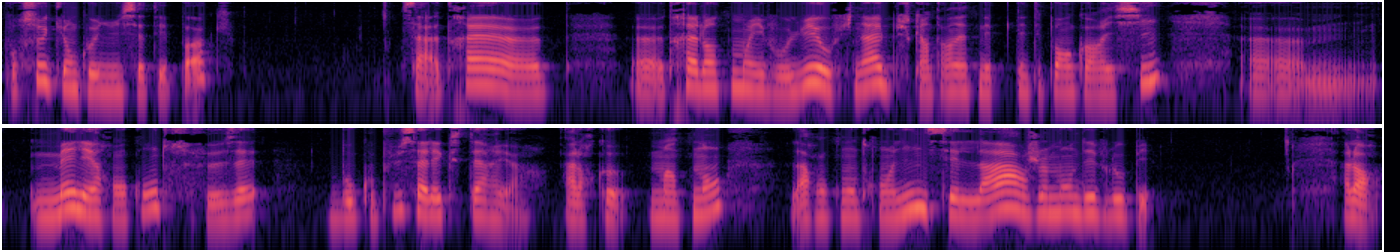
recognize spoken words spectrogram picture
pour ceux qui ont connu cette époque, ça a très euh, euh, très lentement évolué au final, puisqu'Internet n'était pas encore ici, mais les rencontres se faisaient beaucoup plus à l'extérieur. Alors que maintenant, la rencontre en ligne s'est largement développée. Alors,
